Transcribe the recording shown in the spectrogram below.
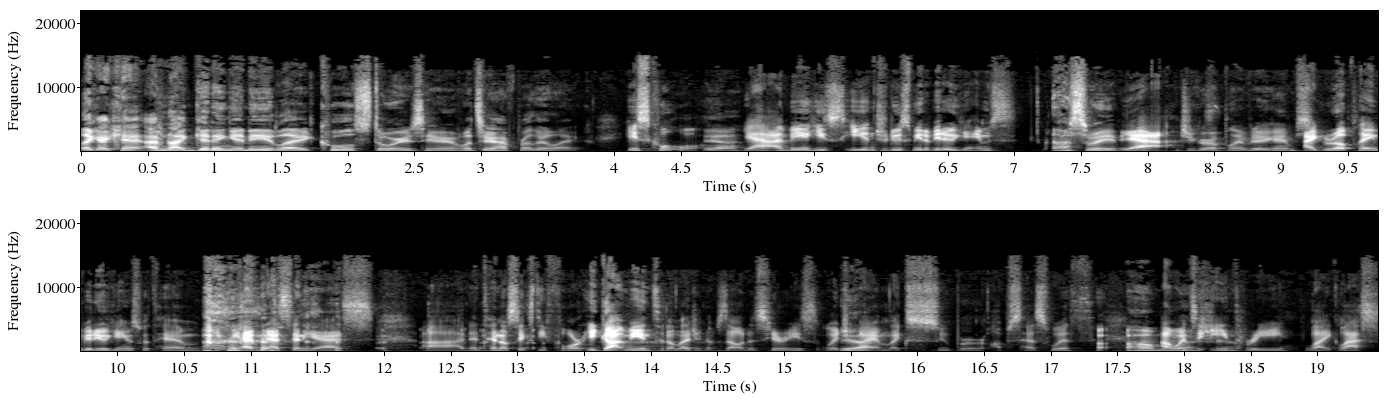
like I can't I'm not getting any like cool stories here. What's your half brother like? He's cool. Yeah? Yeah, I mean, he's he introduced me to video games. Oh, sweet. Yeah. Did you grow up playing video games? I grew up playing video games with him. He he had an SNES, uh, Nintendo 64. He got me into the Legend of Zelda series, which Yeah. I am like super obsessed with. oh my I went gosh, to. E3 like last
